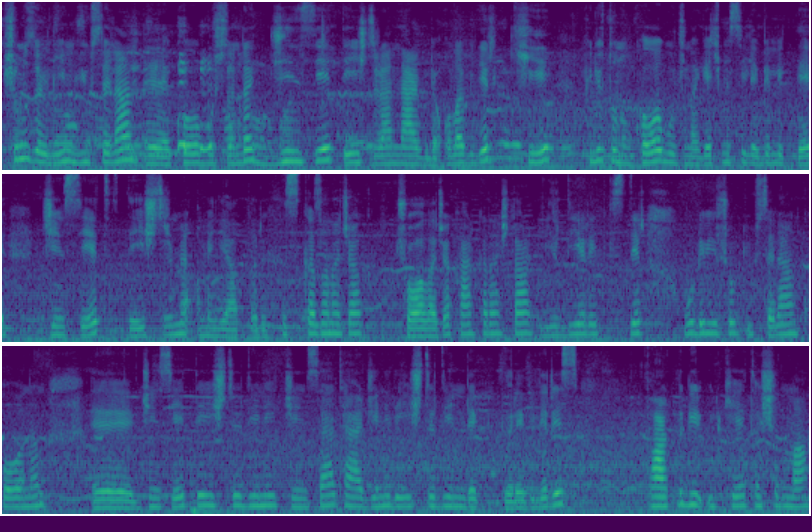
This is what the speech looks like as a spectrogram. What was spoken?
Şunu söyleyeyim yükselen e, kova burçlarında cinsiyet değiştirenler bile olabilir ki Plüton'un kova burcuna geçmesiyle birlikte cinsiyet değiştirme ameliyatları hız kazanacak çoğalacak arkadaşlar bir diğer etkisidir. Burada birçok yükselen kovanın e, cinsiyet değiştirdiğini cinsel tercihini değiştirdiğini de görebiliriz. Farklı bir ülkeye taşınma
